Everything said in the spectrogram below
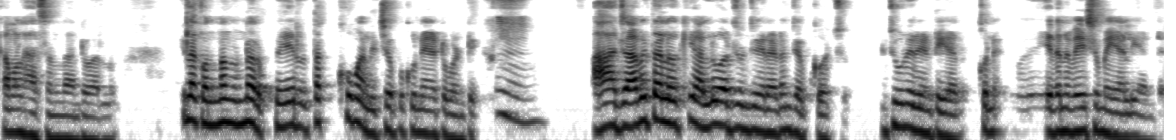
కమల్ హాసన్ లాంటి వాళ్ళు. ఇలా కొంతమంది ఉన్నారు పేరు తక్కువ మంది చెప్పుకునేటువంటి ఆ జాబితాలోకి అల్లు అర్జున్ చేరాడని చెప్పుకోవచ్చు. జూనియర్ ఎన్టీఆర్ కొన్ని ఏదైనా వేషం వేయాలి అంటే.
